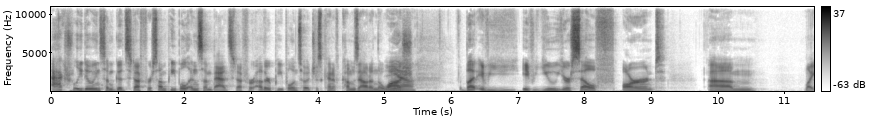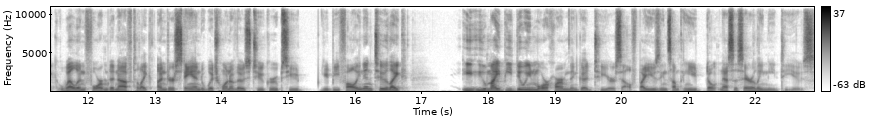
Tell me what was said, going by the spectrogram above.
actually doing some good stuff for some people and some bad stuff for other people. And so it just kind of comes out in the wash. Yeah. But if you, if you yourself aren't, um, like well informed enough to like understand which one of those two groups you you'd be falling into, like you, you might be doing more harm than good to yourself by using something you don't necessarily need to use.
